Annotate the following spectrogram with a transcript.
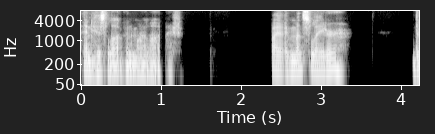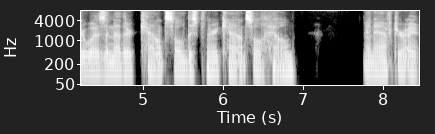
and His love in my life. Five months later, there was another council, disciplinary council held. And after I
